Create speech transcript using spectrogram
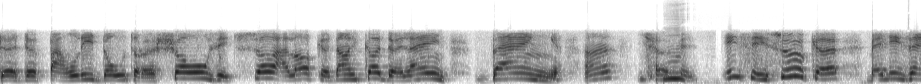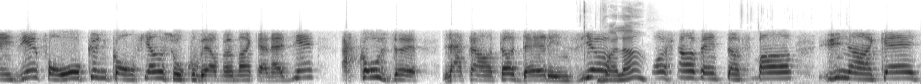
de, de parler d'autres choses et tout ça, alors que dans le cas de l'Inde, bang, hein, il a fait- et c'est sûr que ben, les Indiens font aucune confiance au gouvernement canadien à cause de l'attentat d'Air India. Voilà. 329 morts, une enquête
